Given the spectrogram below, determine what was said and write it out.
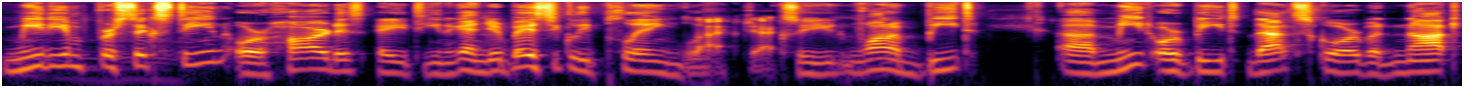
medium for 16, or hard is 18. Again, you're basically playing blackjack, so you want to beat, uh, meet or beat that score, but not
